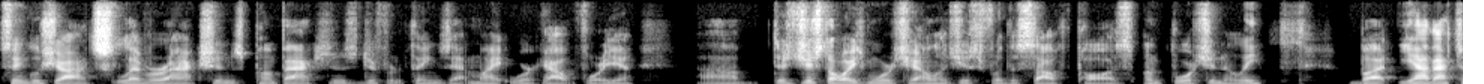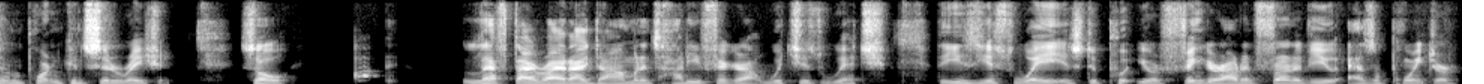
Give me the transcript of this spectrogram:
single shots, lever actions, pump actions, different things that might work out for you. Uh, there's just always more challenges for the southpaws, unfortunately. But yeah, that's an important consideration. So, uh, left eye, right eye dominance, how do you figure out which is which? The easiest way is to put your finger out in front of you as a pointer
